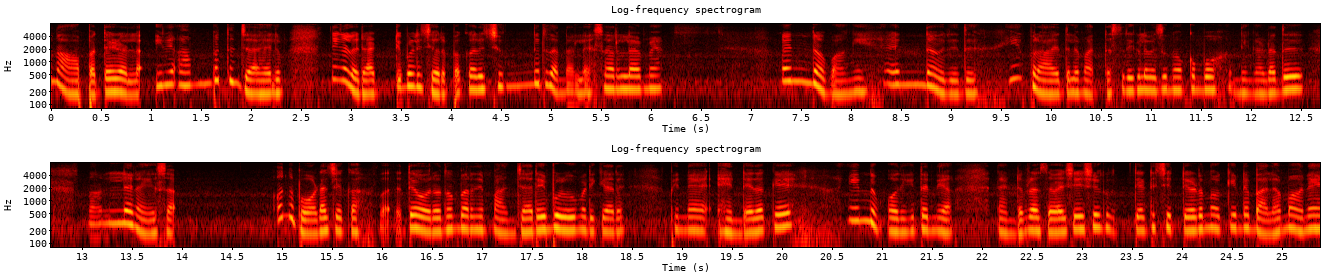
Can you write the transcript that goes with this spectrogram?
നാൽപ്പത്തേഴല്ല ഇനി അമ്പത്തഞ്ചായാലും നിങ്ങളൊരു അടിപൊളി ചെറുപ്പക്കാർ ചുന്തിരി തന്നല്ലേ സരളാമ്മേ എന്താ ഭംഗി? എന്തോ ഒരിത്? ഈ പ്രായത്തിൽ മറ്റ സ്ത്രീകളെ വെച്ച് നോക്കുമ്പോൾ നിങ്ങളുടേത് നല്ല നൈസാ ഒന്ന് പോടാ ചെക്ക. വെറുതെ ഓരോന്നും പറഞ്ഞ് പഞ്ചാരയും പുഴുവും അടിക്കാറ്. പിന്നെ എന്റേതൊക്കെ ഇന്നും ഒതുങ്ങി തന്നെയാണ് രണ്ട് പ്രസവശേഷം കൃത്യമായിട്ട് ചിട്ടയോടെ നോക്കി എന്റെ ബലം മോനെ.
